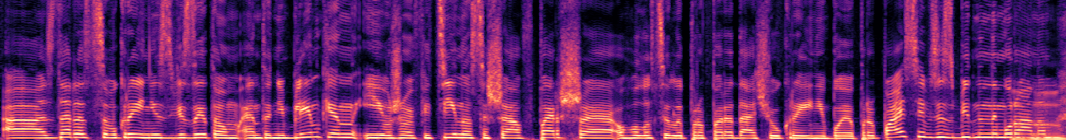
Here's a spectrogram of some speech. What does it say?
а, зараз в Україні з візитом Ентоні Блінкен і вже офіційно США вперше оголосили про передачу Україні боєприпасів зі збідненим ураном.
